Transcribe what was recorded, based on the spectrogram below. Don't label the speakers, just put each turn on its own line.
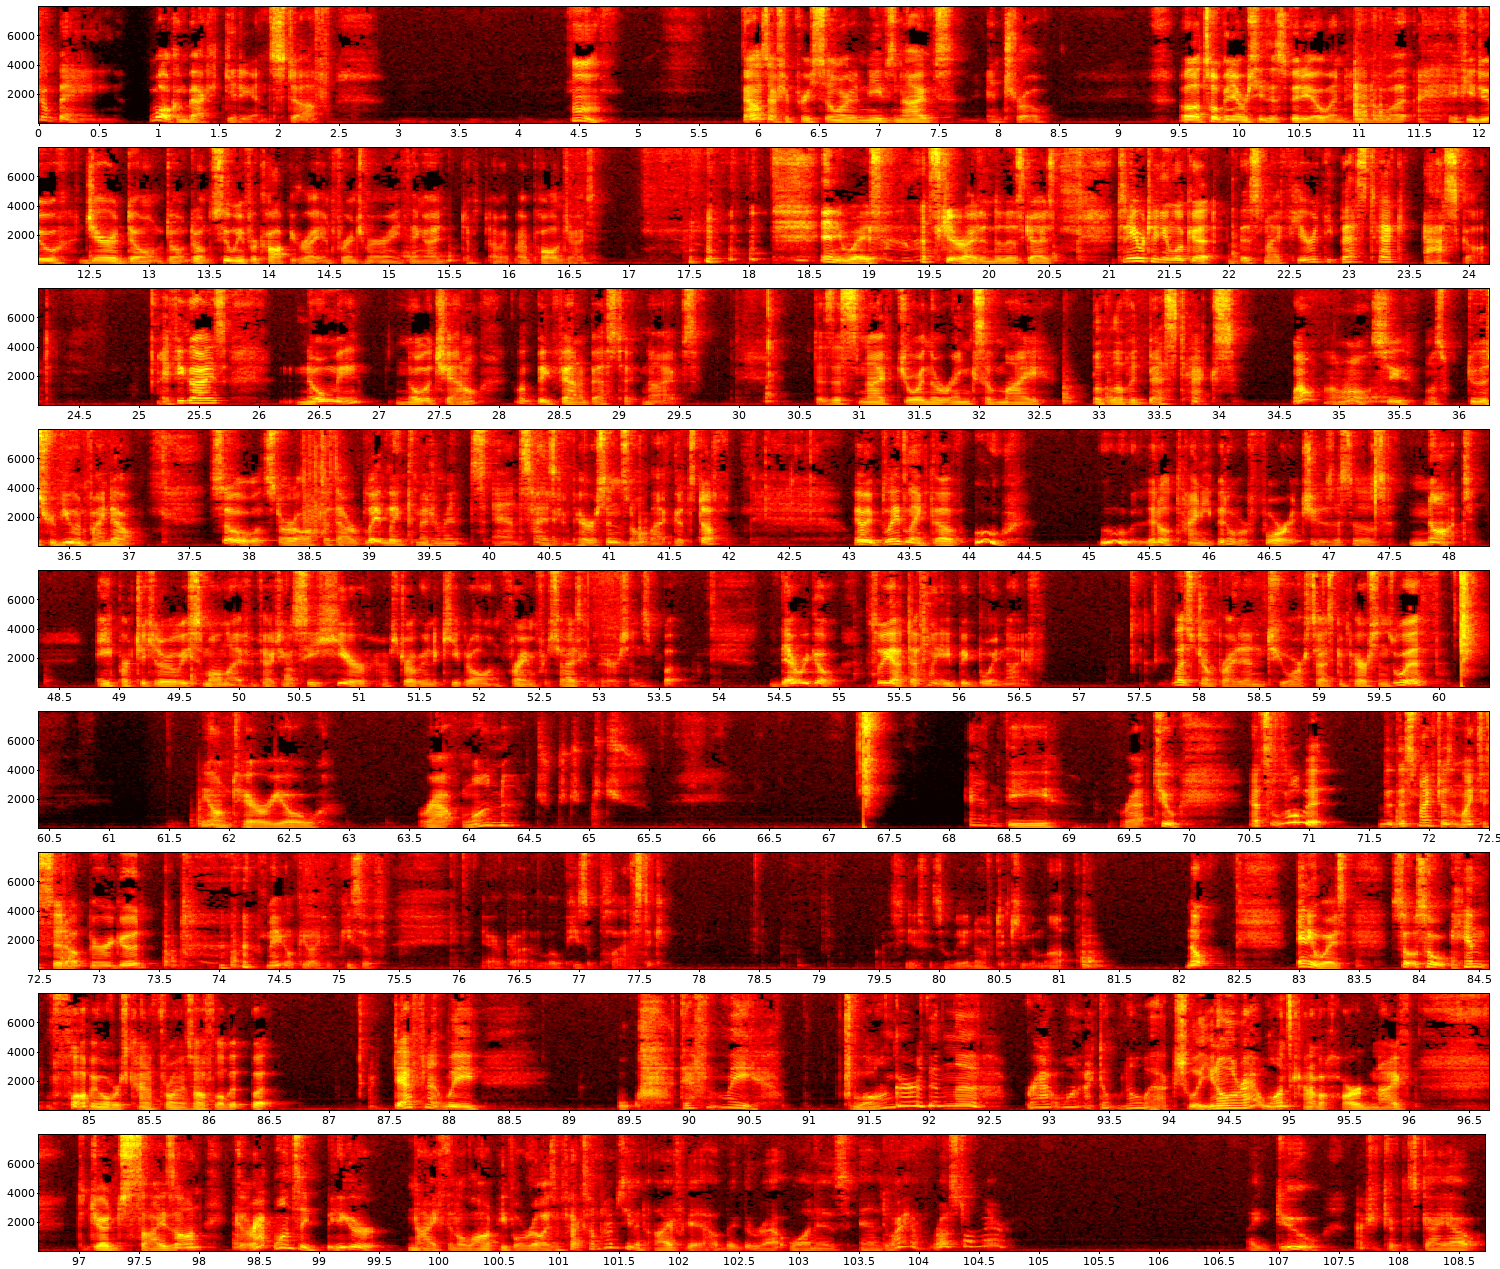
shebang. Welcome back Gideon Stuff. Hmm. That was actually pretty similar to Neeves Knives intro. Well, let's hope you never see this video, and you know what? If you do, Jared, don't don't don't sue me for copyright infringement or anything. I, I, I apologize. Anyways, let's get right into this, guys. Today we're taking a look at this knife here, the Bestech Ascot. If you guys know me, know the channel, I'm a big fan of Bestech knives. Does this knife join the ranks of my beloved Bestechs? Well, I don't know. Let's see. Let's do this review and find out. So let's start off with our blade length measurements and size comparisons and all that good stuff. We have a blade length of, ooh, ooh, a little tiny bit over four inches. This is not a particularly small knife. In fact, you can see here, I'm struggling to keep it all in frame for size comparisons, but there we go. So yeah, definitely a big boy knife. Let's jump right into our size comparisons with the Ontario Rat 1 and the Rat 2. That's a little bit, this knife doesn't like to sit up very good. Maybe I'll get like a piece of, yeah, I've got a little piece of plastic. Let's see if this will be enough to keep him up. Nope. Anyways, so so him flopping over is kind of throwing us off a little bit, but definitely, definitely longer than the rat one. I don't know actually. You know, the rat one's kind of a hard knife to judge size on. The rat one's a bigger knife than a lot of people realize. In fact, sometimes even I forget how big the rat one is. And do I have rust on there? I do. I actually took this guy out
